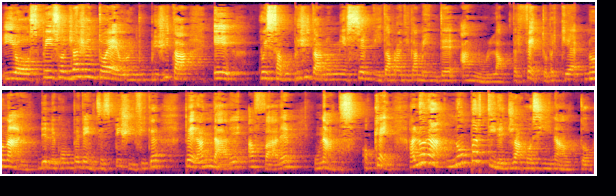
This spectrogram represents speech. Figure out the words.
io ho speso già 100 euro in pubblicità e questa pubblicità non mi è servita praticamente a nulla. Perfetto, perché non hai delle competenze specifiche per andare a fare un ads, ok? Allora non partire già così in alto,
